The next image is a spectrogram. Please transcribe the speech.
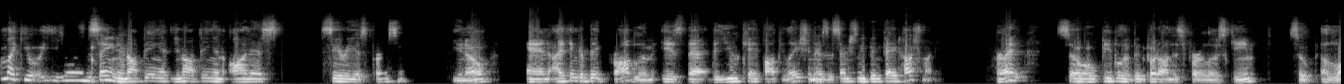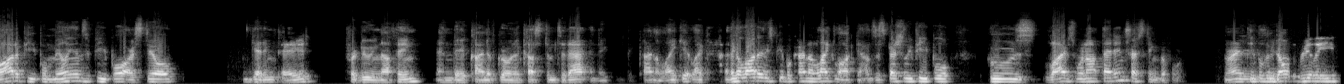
I'm like, you're, you're insane. You're not being, you're not being an honest, serious person, you know? And I think a big problem is that the UK population has essentially been paid hush money, right? So people have been put on this furlough scheme. So a lot of people, millions of people are still getting paid for doing nothing. And they've kind of grown accustomed to that and they, they kind of like it. Like, I think a lot of these people kind of like lockdowns, especially people whose lives were not that interesting before, right? Mm-hmm. People who don't really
